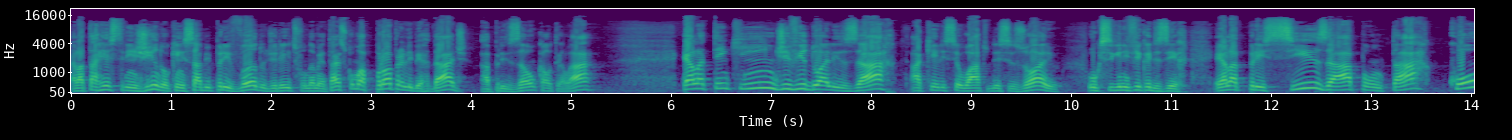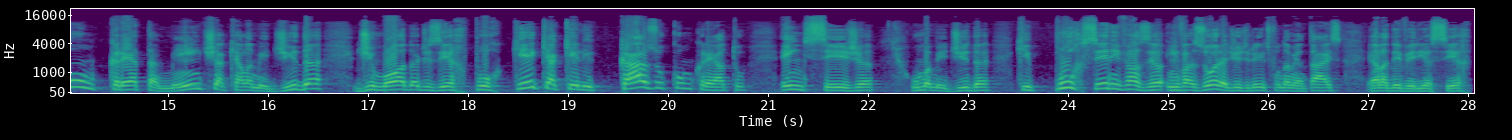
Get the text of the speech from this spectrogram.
ela está restringindo ou, quem sabe, privando direitos fundamentais, como a própria liberdade, a prisão cautelar, ela tem que individualizar aquele seu ato decisório, o que significa dizer, ela precisa apontar concretamente aquela medida de modo a dizer por que, que aquele caso concreto enseja uma medida que, por ser invasora de direitos fundamentais, ela deveria ser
